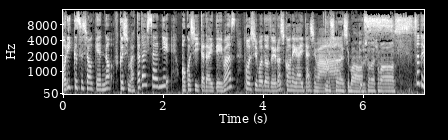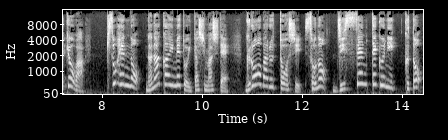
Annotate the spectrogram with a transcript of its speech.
オリックス証券の福島正さんにお越しいただいています。今週もどうぞよろしくお願いいたします。よろしくお願いします。よろしくお願いします。さて今日は、基礎編の7回目といたしましてグローバル投資その実践テクニックと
